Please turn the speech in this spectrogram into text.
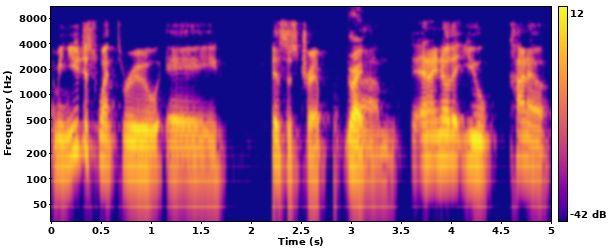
I mean you just went through a business trip. Right. um, and i know that you kind of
